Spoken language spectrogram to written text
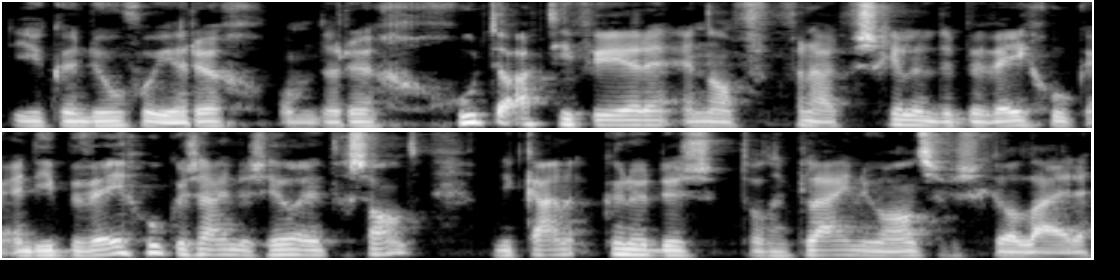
die je kunt doen voor je rug om de rug goed te activeren en dan vanuit verschillende beweeghoeken. En die beweeghoeken zijn dus heel interessant, die kan, kunnen dus tot een klein nuanceverschil leiden,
